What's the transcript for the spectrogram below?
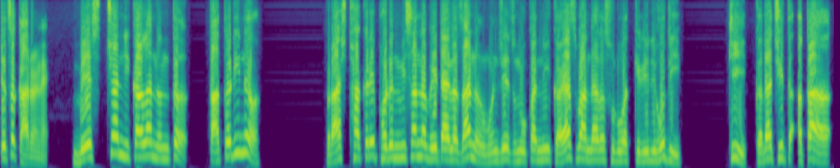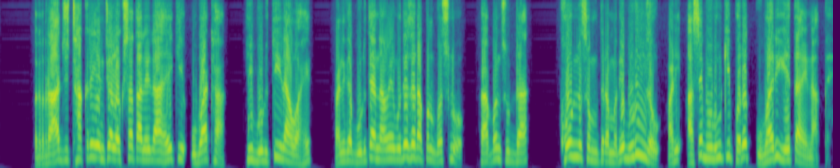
त्याचं कारण आहे. बेस्टच्या निकालानंतर तातडीनं राज ठाकरे फडणवीसांना भेटायला जाणं म्हणजेच लोकांनी कयास बांधायला सुरुवात केलेली होती की कदाचित आता राज ठाकरे यांच्या लक्षात आलेलं आहे की उबाठा ही बुडती नाव आहे आणि त्या बुडत्या नावेमध्ये जर आपण बसलो तर आपण सुद्धा खोल समुद्रामध्ये बुडून जाऊ आणि असे बुडू की परत उभारी येता येणार नाही.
